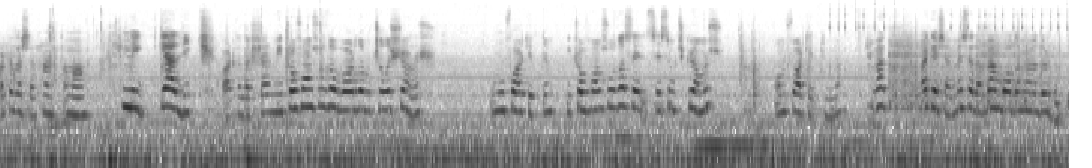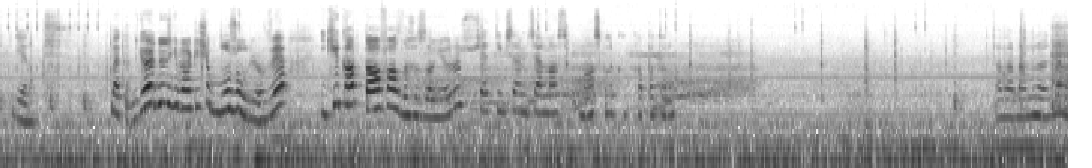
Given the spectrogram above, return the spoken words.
Arkadaşlar ha tamam. Şimdi geldik arkadaşlar. Mikrofonsuz da bu arada bu çalışıyormuş. Onu fark ettim. Mikrofonsuz da se- sesim çıkıyormuş. Onu fark ettim ben. Bak arkadaşlar mesela ben bu adamı öldürdüm diyelim. Bakın gördüğünüz gibi arkadaşlar buz oluyor ve iki kat daha fazla hızlanıyoruz. Settings'ten misal mask, maskını kapatalım. Allah ben bunu öldüremem.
